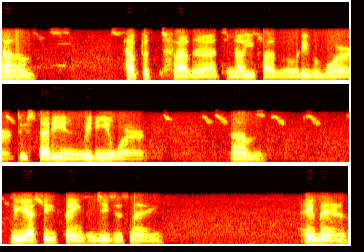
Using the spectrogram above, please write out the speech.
Um, help us, Father, uh, to know you, Father, Lord, even more through studying and reading your Word. Um, we ask these things in Jesus' name. Amen.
